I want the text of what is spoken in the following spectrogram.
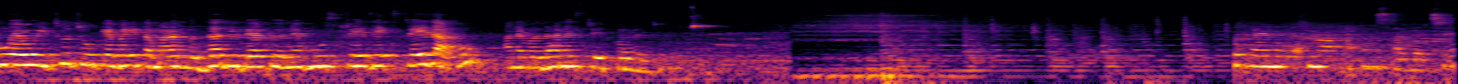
હું એવું ઈચ્છું છું કે ભાઈ તમારા બધા જ વિદ્યાર્થીઓને હું સ્ટેજ એક સ્ટેજ આપું અને બધાને સ્ટેજ પર લઈ જાઉં. આપનું સ્વાગત છે.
